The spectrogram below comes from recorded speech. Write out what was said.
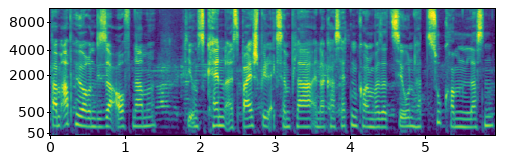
Beim Abhören dieser Aufnahme, die uns Ken als Beispielexemplar einer Kassettenkonversation hat zukommen lassen,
